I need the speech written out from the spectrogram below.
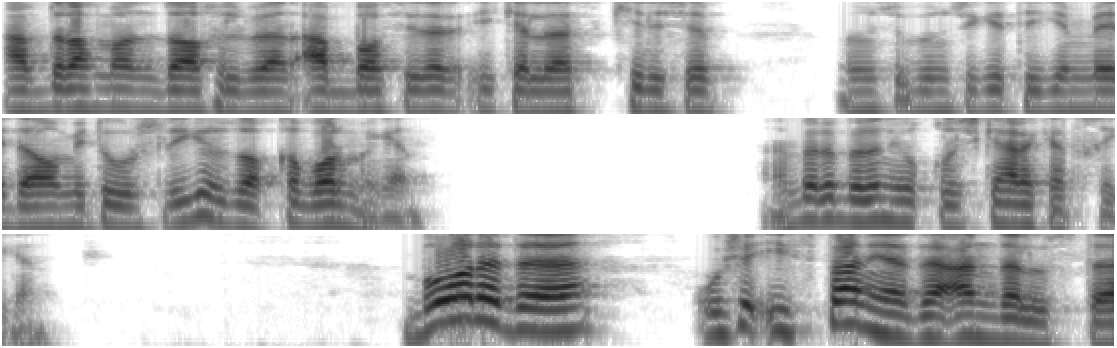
abdurahmon dohil bilan abbosiylar ikkalasi kelishib bunisi bunisiga teginmay davom etaverishligi uzoqqa bormagan. Bir birini yo'q qilishga harakat qilgan. Bu orada o'sha ispaniyada andalusda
